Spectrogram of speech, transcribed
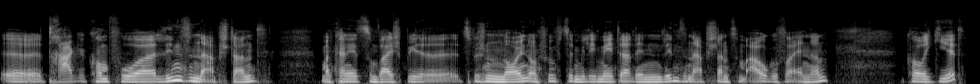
äh, Tragekomfort, Linsenabstand. Man kann jetzt zum Beispiel äh, zwischen 9 und 15 Millimeter den Linsenabstand zum Auge verändern, korrigiert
